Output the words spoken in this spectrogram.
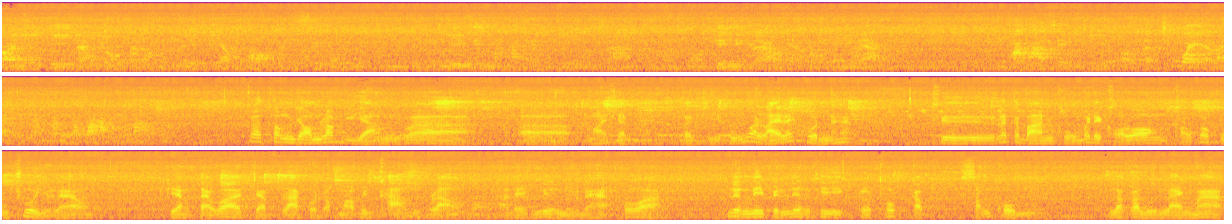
กรณีที่นายกรัฐมนตรีเตรียมออกหนังสือที่สิบมหาเศรษฐีสามจริงๆแล้วเนี่ยตรงนี้เนี่ยมหาเศรษฐีเขาจะช่วยอะไรกับรัฐบาลบ้างก็ต้องยอมรับอยู่อย่างหนึ่งว่าหมายจากตะกี้ผมว่าหลายหลายคนนะฮะคือรัฐบาลคงไม่ได้ขอร้องเขาก็คงช่วยอยู่แล้ว เพียงแต่ว่าจะปรากฏออกมาเป็นข่าวหรือเปล่าอันนี้เรื่องหนึ่งนะฮะเพราะว่าเรื่องนี้เป็นเรื่องที่กระทบกับสังคมแล้วก็รุนแรงมาก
